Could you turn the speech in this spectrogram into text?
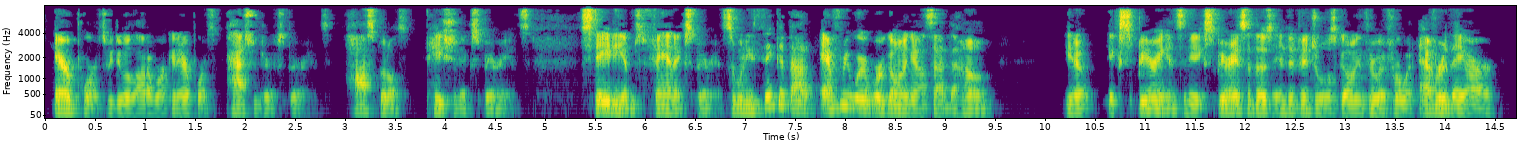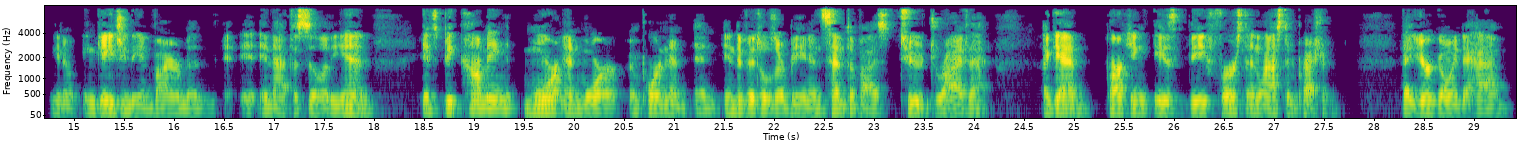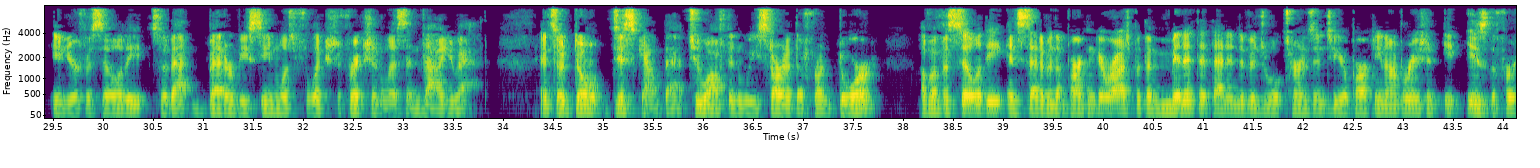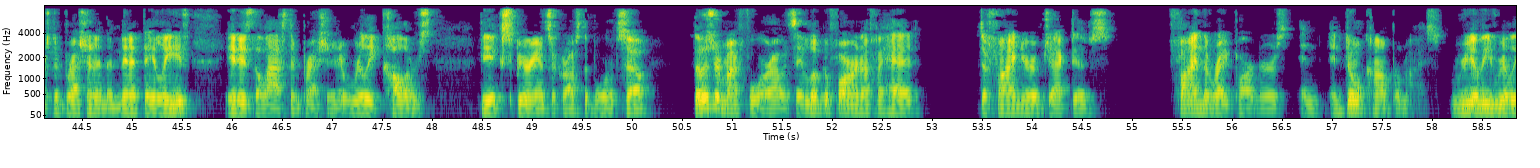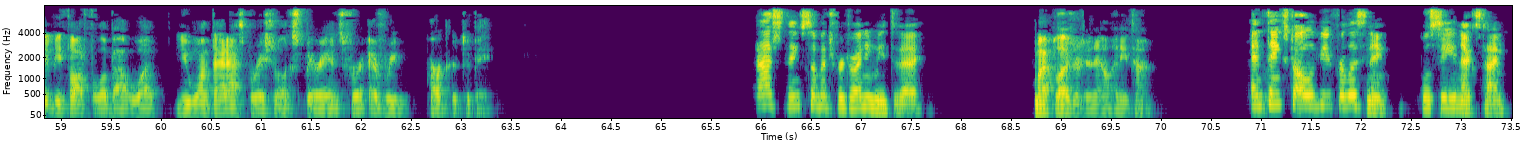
Airports, we do a lot of work in airports, passenger experience, hospitals, patient experience, stadiums, fan experience. So when you think about everywhere we're going outside the home, you know, experience and the experience of those individuals going through it for whatever they are you know, engaging the environment in that facility in, it's becoming more and more important and, and individuals are being incentivized to drive that. Again, parking is the first and last impression that you're going to have in your facility. So that better be seamless, frictionless and value add. And so don't discount that. Too often we start at the front door of a facility instead of in the parking garage. But the minute that that individual turns into your parking operation, it is the first impression. And the minute they leave, it is the last impression. And it really colors the experience across the board. So those are my four. I would say look far enough ahead, define your objectives, find the right partners and, and don't compromise. Really, really be thoughtful about what you want that aspirational experience for every Parker to be. Josh, thanks so much for joining me today. My pleasure, Janelle. Anytime. And thanks to all of you for listening. We'll see you next time.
